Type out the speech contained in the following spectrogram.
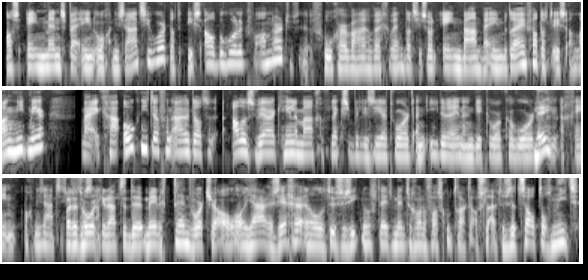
als één mens bij één organisatie hoort. Dat is al behoorlijk veranderd. Dus, eh, vroeger waren we gewend dat je zo'n één baan bij één bedrijf had. Dat is al lang niet meer. Maar ik ga ook niet ervan uit dat alles werk helemaal geflexibiliseerd wordt en iedereen een gigworker wordt Nee. en geen organisaties Maar dat hoor ik inderdaad de menig trendwatcher al, al jaren zeggen. En ondertussen zie ik nog steeds mensen gewoon een vast contract afsluiten. Dus dat zal toch niet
